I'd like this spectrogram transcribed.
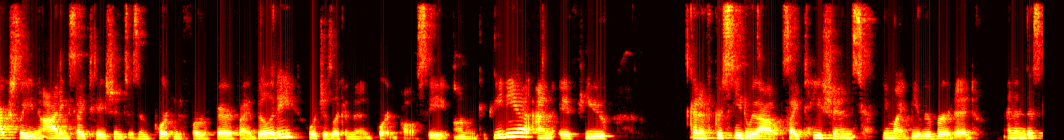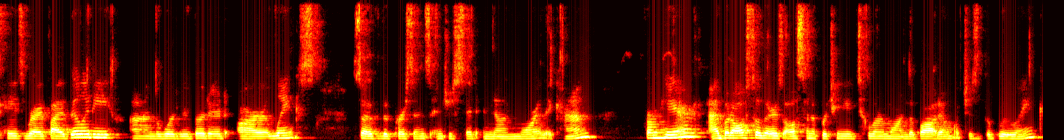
actually, you know, adding citations is important for verifiability, which is like an important policy on Wikipedia. And if you kind of proceed without citations, you might be reverted. And in this case, verifiability and the word reverted are links. So if the person's interested in knowing more, they can from here, uh, but also there's also an opportunity to learn more on the bottom, which is the blue link.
